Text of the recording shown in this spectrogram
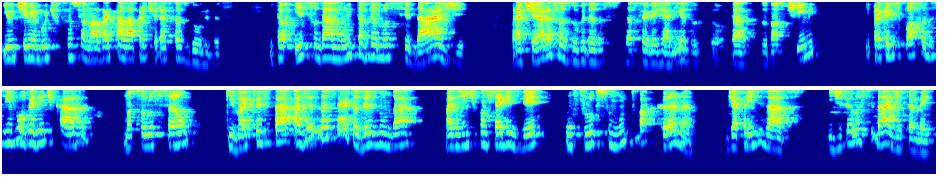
e o time multifuncional vai estar lá para tirar essas dúvidas. Então, isso dá muita velocidade para tirar essas dúvidas das cervejarias, do, do, da, do nosso time, e para que eles possam desenvolver dentro de casa uma solução que vai testar. Às vezes dá certo, às vezes não dá, mas a gente consegue ver um fluxo muito bacana de aprendizados e de velocidade também.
